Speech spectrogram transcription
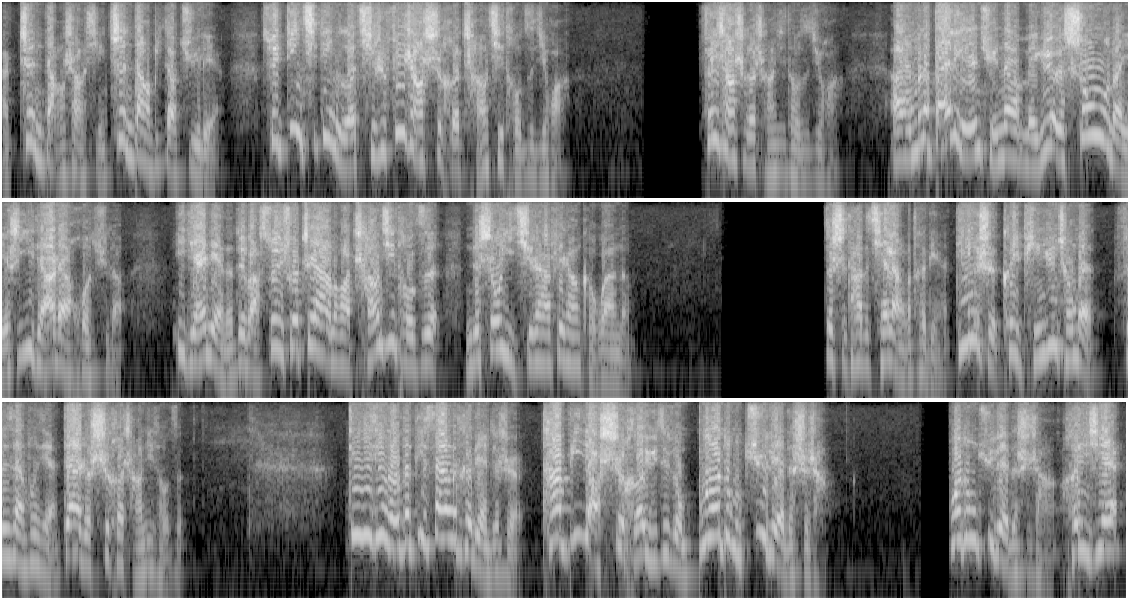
啊，震荡上行，震荡比较剧烈，所以定期定额其实非常适合长期投资计划，非常适合长期投资计划啊。我们的白领人群呢，每个月的收入呢也是一点点获取的，一点点的，对吧？所以说这样的话，长期投资你的收益其实还非常可观的。这是它的前两个特点，第一个是可以平均成本、分散风险，第二个适合长期投资。定期定投的第三个特点就是它比较适合于这种波动剧烈的市场。波动剧烈的市场和一些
